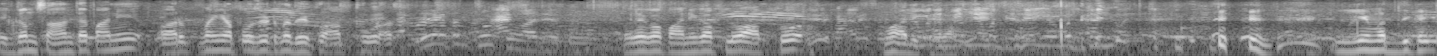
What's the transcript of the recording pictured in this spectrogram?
एकदम शांत है पानी और वहीं अपोजिट में देखो आप थोड़ा सा। तो देखो पानी का फ्लो आपको वहाँ दिखेगा ये मत दिखाइए।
